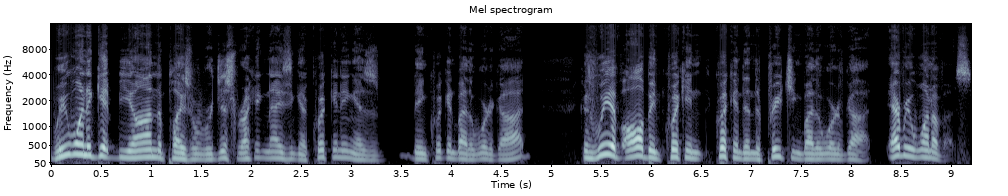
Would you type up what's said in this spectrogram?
We want to get beyond the place where we're just recognizing a quickening as being quickened by the Word of God. Because we have all been quickened, quickened in the preaching by the Word of God, every one of us.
